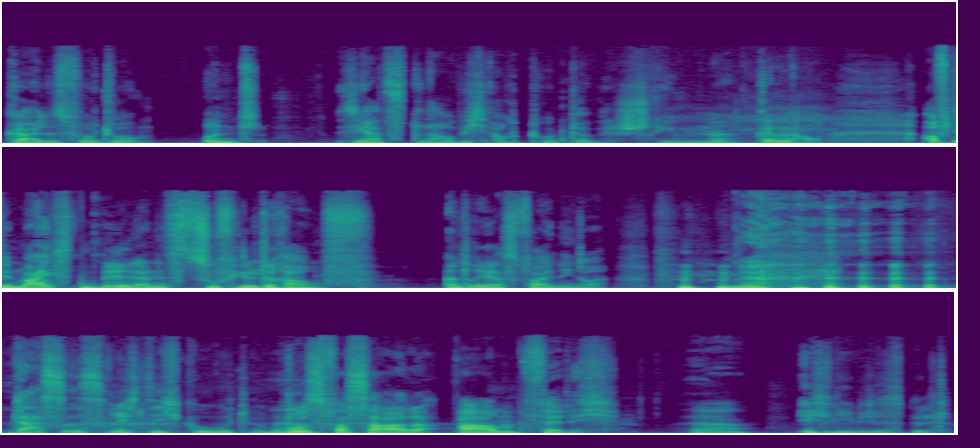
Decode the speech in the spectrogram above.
Geiles Foto. Und sie hat es, glaube ich, auch drunter geschrieben. Ne? Genau. Auf den meisten Bildern ist zu viel drauf. Andreas Feininger. das ist richtig gut. Busfassade, Arm, fertig. Ja. Ich liebe dieses Bild.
